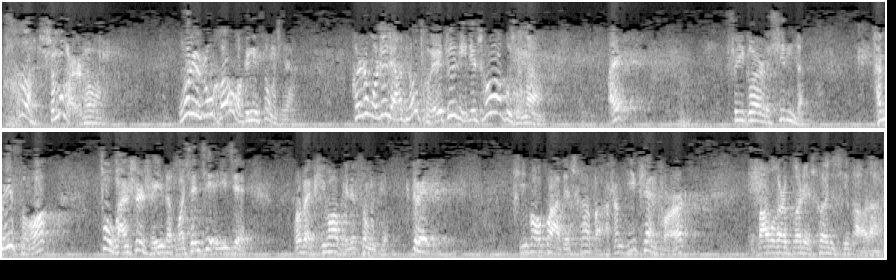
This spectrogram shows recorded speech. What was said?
呵，什么耳朵啊？无论如何，我给你送去啊。可是我这两条腿追你的车不行啊！哎，飞鸽的新的，还没锁，不管是谁的，我先借一借。我把皮包给他送去。对。皮包挂在车把上，一片腿儿，把我二哥这车就骑跑了。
